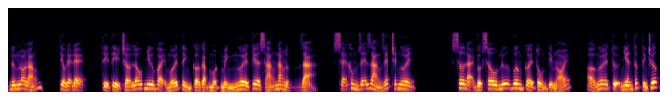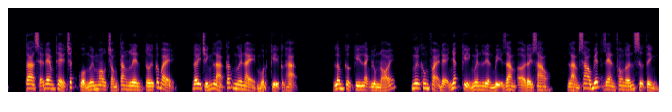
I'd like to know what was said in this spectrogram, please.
Đừng lo lắng, tiểu đệ đệ, tỷ tỷ chờ lâu như vậy mới tình cờ gặp một mình ngươi tia sáng năng lực giả, sẽ không dễ dàng giết chết ngươi. Sơ đại vực sâu nữ vương cười tủm tìm nói, ở ngươi tự nhiên thức tỉnh trước, ta sẽ đem thể chất của ngươi mau chóng tăng lên tới cấp bảy đây chính là các ngươi này một kỷ cực hạn. Lâm cực kỳ lạnh lùng nói, ngươi không phải đệ nhất kỷ nguyên liền bị giam ở đây sao, làm sao biết gen phong ấn sự tình.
